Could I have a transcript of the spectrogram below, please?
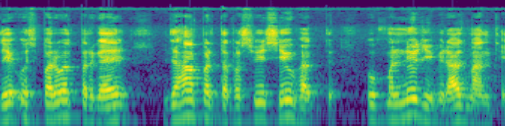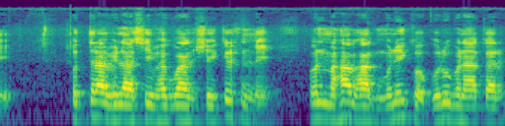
वे उस पर्वत पर गए, जहाँ पर तपस्वी शिव भक्त उपमन्यु जी विराजमान थे। पुत्राभिलाषी भगवान श्री कृष्ण ने उन महाभाग मुनि को गुरु बनाकर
